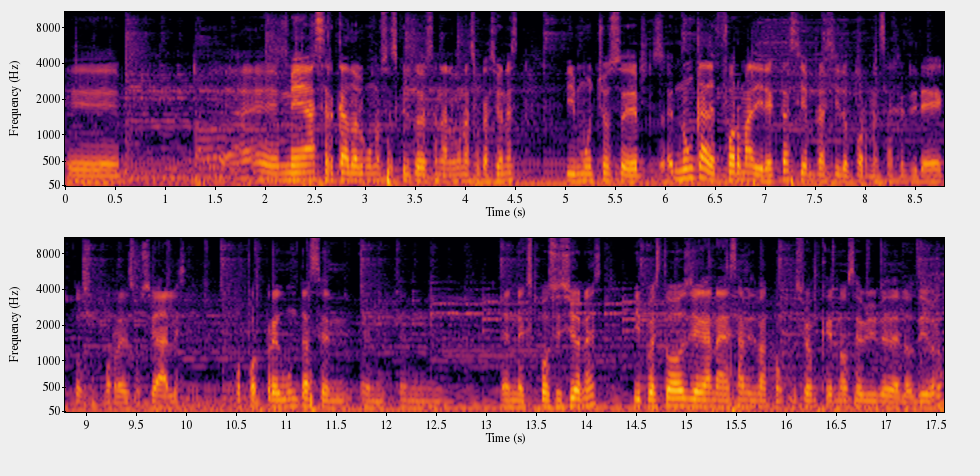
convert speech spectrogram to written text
Eh, eh, me ha acercado a algunos escritores en algunas ocasiones y muchos, eh, nunca de forma directa, siempre ha sido por mensajes directos o por redes sociales o por preguntas en, en exposiciones y pues todos llegan a esa misma conclusión que no se vive de los libros.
